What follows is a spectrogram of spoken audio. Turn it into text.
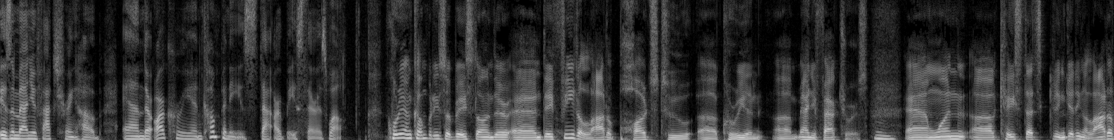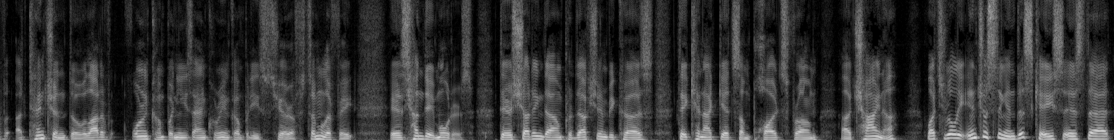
is a manufacturing hub, and there are Korean companies that are based there as well. Korean companies are based on there, and they feed a lot of parts to uh, Korean uh, manufacturers. And one uh, case that's been getting a lot of attention, though a lot of foreign companies and Korean companies share a similar fate, is Hyundai Motors. They're shutting down production because they cannot get some parts from uh, China. What's really interesting in this case is that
